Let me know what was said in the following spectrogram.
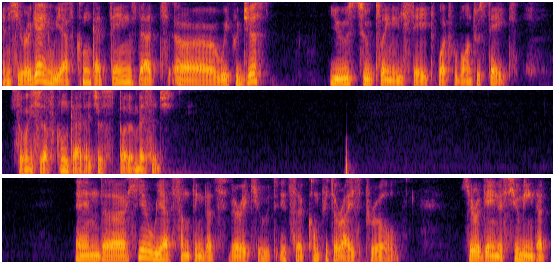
And here again, we have concat things that uh, we could just use to plainly state what we want to state. So instead of concat, I just put a message. And uh, here we have something that's very cute. It's a computerized Perl. Here again, assuming that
